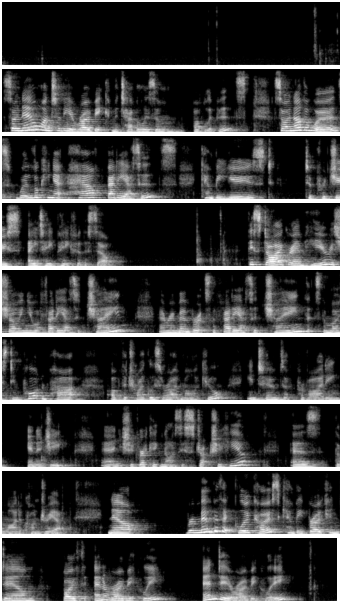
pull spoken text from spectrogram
So now on to the aerobic metabolism of lipids. So in other words, we're looking at how fatty acids can be used to produce ATP for the cell. This diagram here is showing you a fatty acid chain and remember it's the fatty acid chain that's the most important part of the triglyceride molecule in terms of providing energy and you should recognize this structure here as the mitochondria. Now Remember that glucose can be broken down both anaerobically and aerobically.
